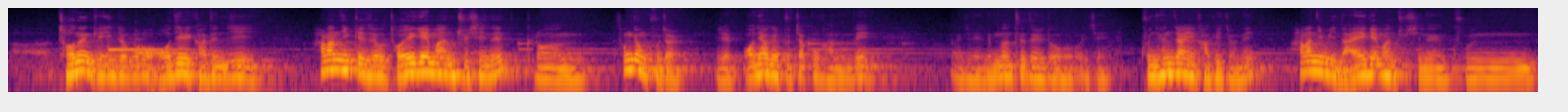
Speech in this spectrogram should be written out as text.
어, 저는 개인적으로 어딜 가든지 하나님께서 저에게만 주시는 그런 성경 구절, 이제 언약을 붙잡고 가는데 이제 랩런트들도 이제 군 현장에 가기 전에 하나님이 나에게만 주시는 군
